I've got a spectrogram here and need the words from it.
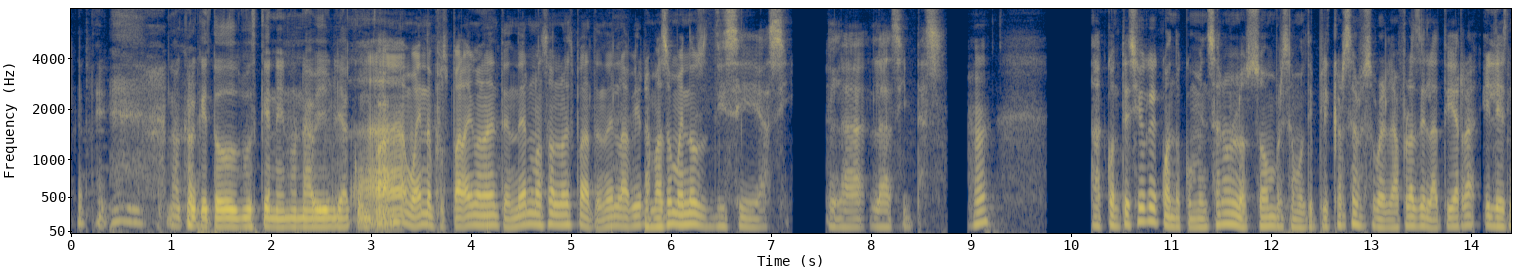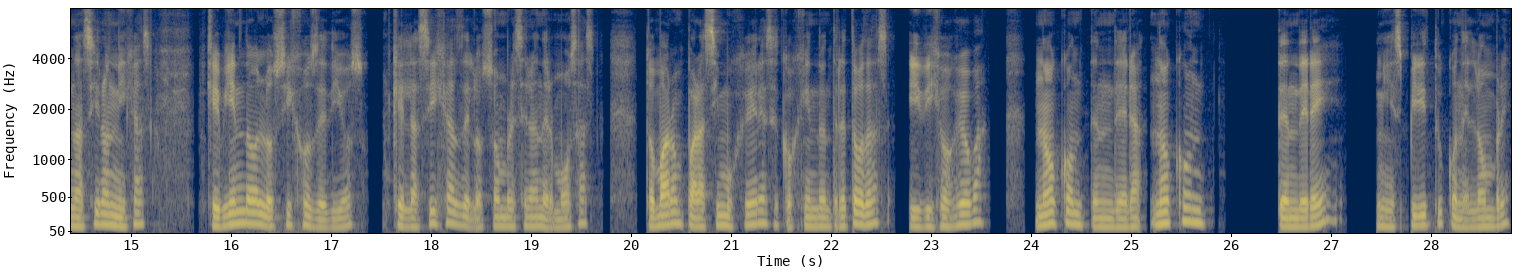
no creo que todos busquen en una Biblia, compa. Ah, bueno, pues para algo no entender, no solo es para atender la Biblia. Más o menos dice así, la, las citas. Ajá. Aconteció que cuando comenzaron los hombres a multiplicarse sobre la faz de la tierra y les nacieron hijas, que viendo los hijos de Dios, que las hijas de los hombres eran hermosas, tomaron para sí mujeres, escogiendo entre todas, y dijo Jehová, no contenderá, no contenderé mi espíritu con el hombre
